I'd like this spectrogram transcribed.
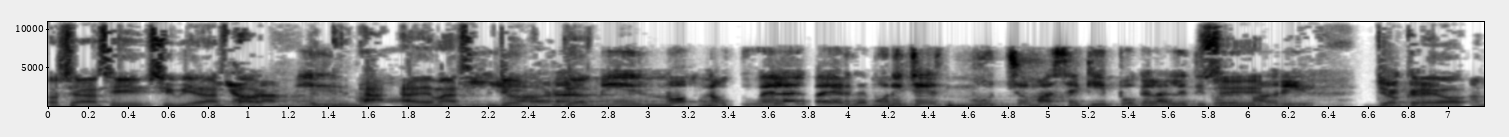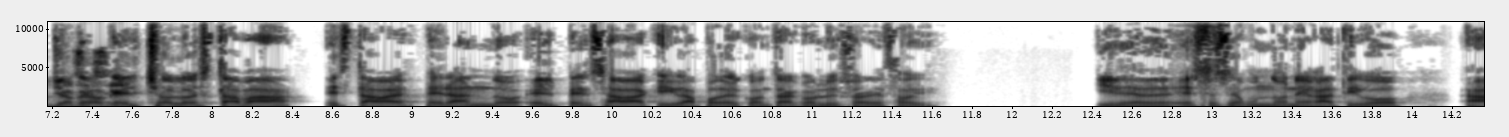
O sea, si, si hubiera Y estado. ahora mismo, a- Además, y yo, ahora yo- mismo no tuve el Bayern de Múnich es mucho más equipo que el Atlético Sí. de Madrid. yo creo, yo creo que el Cholo estaba, estaba esperando, él pensaba que iba a poder contar con Luis Suárez hoy. Y de- ese segundo negativo ha,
